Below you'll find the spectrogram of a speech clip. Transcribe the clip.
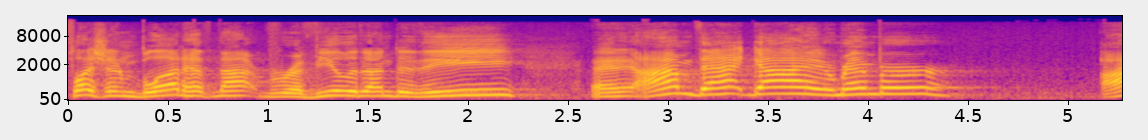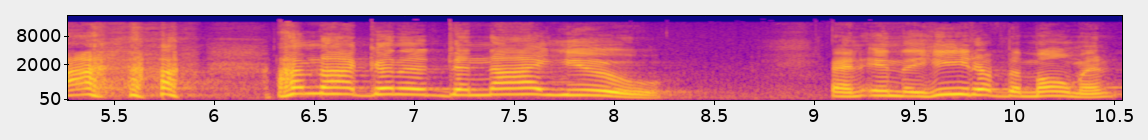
Flesh and blood hath not revealed it unto thee. And I'm that guy, remember? I, I'm not going to deny you. And in the heat of the moment,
